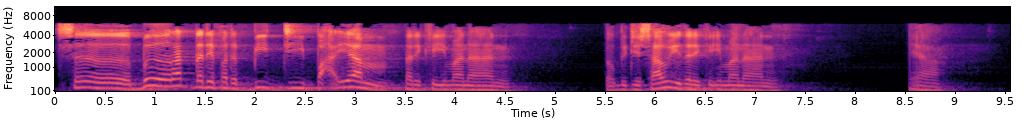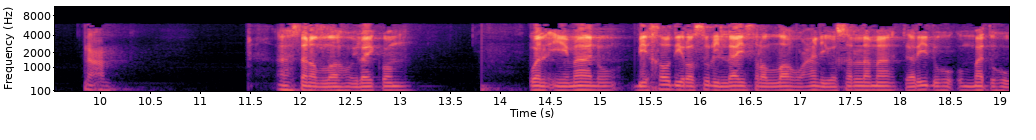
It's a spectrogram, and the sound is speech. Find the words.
seberat daripada biji bayam dari keimanan atau biji sawi dari keimanan. Ya. Naam. Ahsanallahu ilaikum. Wal imanu bi khawdi Rasulillah sallallahu alaihi wasallam tariduhu ummatuhu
